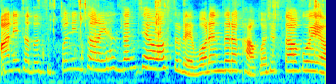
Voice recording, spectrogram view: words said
아니, 저도 집분님처럼 현장 체험학습 에버랜드를 가고 싶다고요.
